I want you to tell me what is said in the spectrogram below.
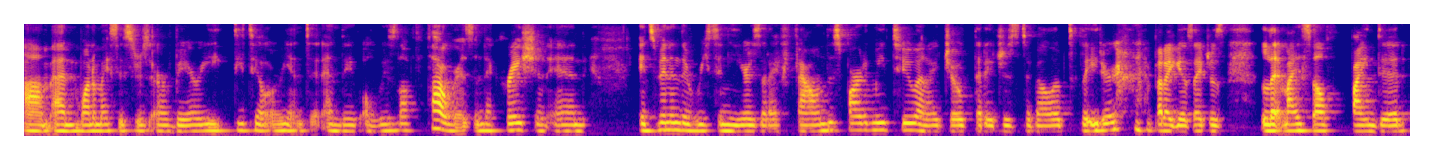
um, and one of my sisters are very detail oriented and they've always loved flowers and decoration. And it's been in the recent years that I found this part of me too. And I joke that it just developed later, but I guess I just let myself find it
